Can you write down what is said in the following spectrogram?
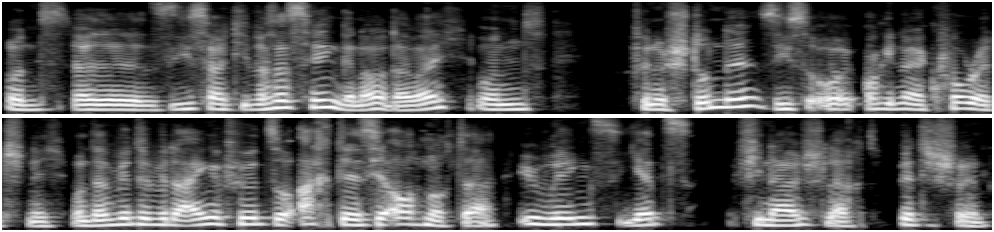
Und äh, siehst halt die Wasserszenen, genau, da war ich. Und für eine Stunde siehst du original Quaritch nicht. Und dann wird er wieder eingeführt, so, ach, der ist ja auch noch da. Übrigens, jetzt Finalschlacht. Bitteschön.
